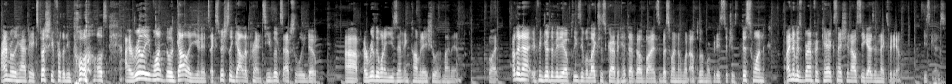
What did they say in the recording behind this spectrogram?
I'm really happy, especially for the new Pulse. I really want those Gala units, especially Gala Prince. He looks absolutely dope. Uh, I really want to use him in combination with my man. But other than that, if you enjoyed the video, please leave a like, subscribe, and hit that bell button. It's the best way I know when to upload more videos such as this one. My name is Brian from KX Nation, and I'll see you guys in the next video. Peace, guys.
